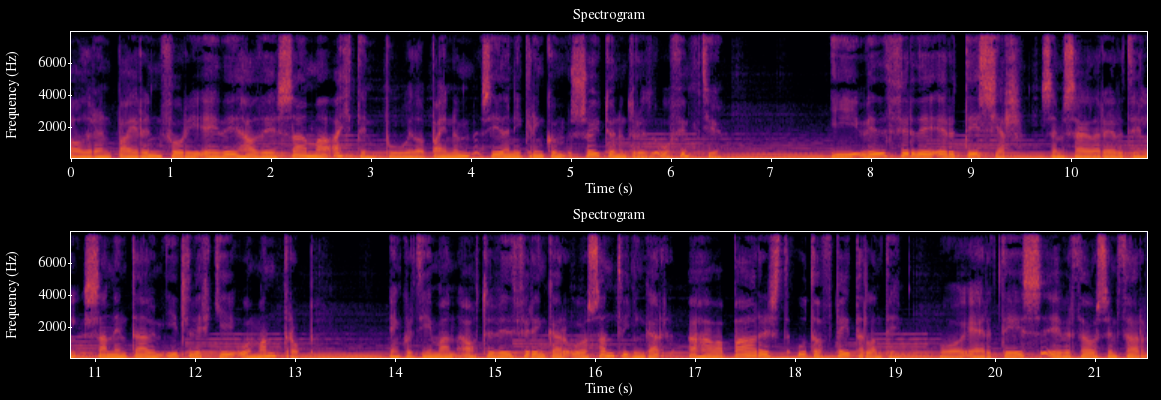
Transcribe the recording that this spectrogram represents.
Áður en bærin fór í eyði hafði sama ættin búið á bænum síðan í kringum 1750. Í viðfyrði eru disjar sem sagðar eru til sanninda um ílvirki og mandróp. Einhver tíman áttu viðfyrringar og sandvíkingar að hafa barist út af beitarlandi og er dis yfir þá sem þar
